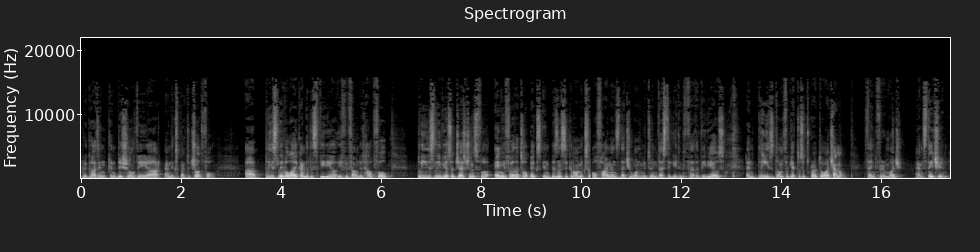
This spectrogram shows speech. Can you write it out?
regarding conditional VAR and expected shortfall. Uh, please leave a like under this video if you found it helpful. Please leave your suggestions for any further topics in business economics or finance that you want me to investigate in further videos. And please don't forget to subscribe to our channel. Thank you very much and stay tuned.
